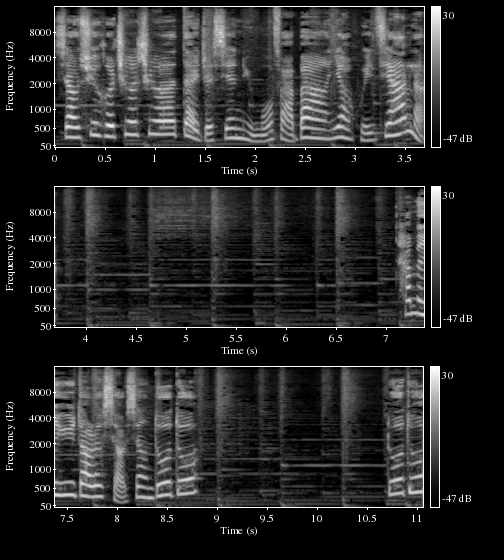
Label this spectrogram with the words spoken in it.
小趣和车车带着仙女魔法棒要回家了，他们遇到了小象多多。多多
